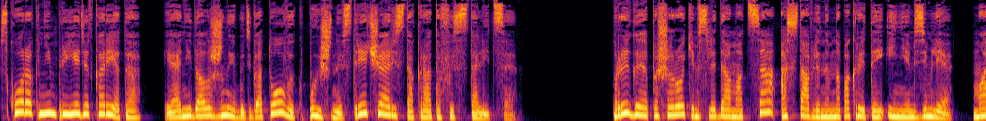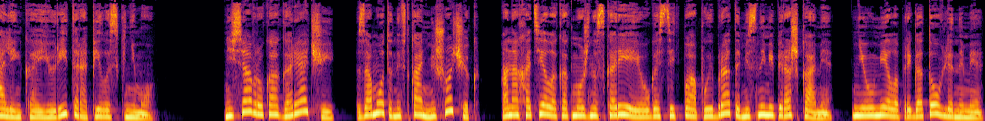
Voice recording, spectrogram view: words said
Скоро к ним приедет карета, и они должны быть готовы к пышной встрече аристократов из столицы. Прыгая по широким следам отца, оставленным на покрытой инеем земле, маленькая Юри торопилась к нему. Неся в руках горячий, замотанный в ткань мешочек, она хотела как можно скорее угостить папу и брата мясными пирожками, неумело приготовленными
